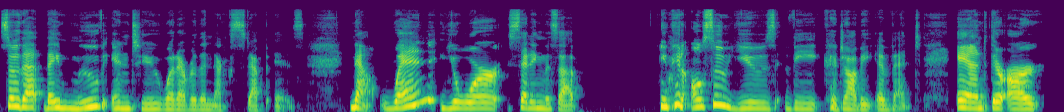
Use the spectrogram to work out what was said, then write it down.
so that they move into whatever the next step is. Now, when you're setting this up, you can also use the Kajabi event. And there are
